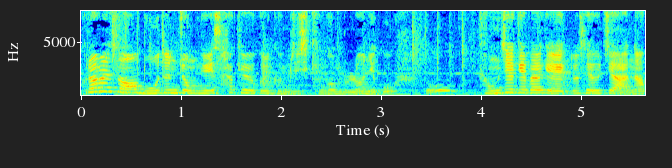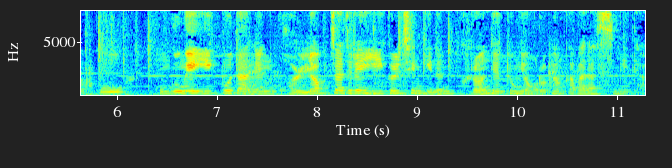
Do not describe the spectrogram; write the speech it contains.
그러면서 모든 종류의 사교육을 금지시킨 건 물론이고 또 경제개발 계획도 세우지 않았고 공공의 이익보다는 권력자들의 이익을 챙기는 그런 대통령으로 평가받았습니다.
